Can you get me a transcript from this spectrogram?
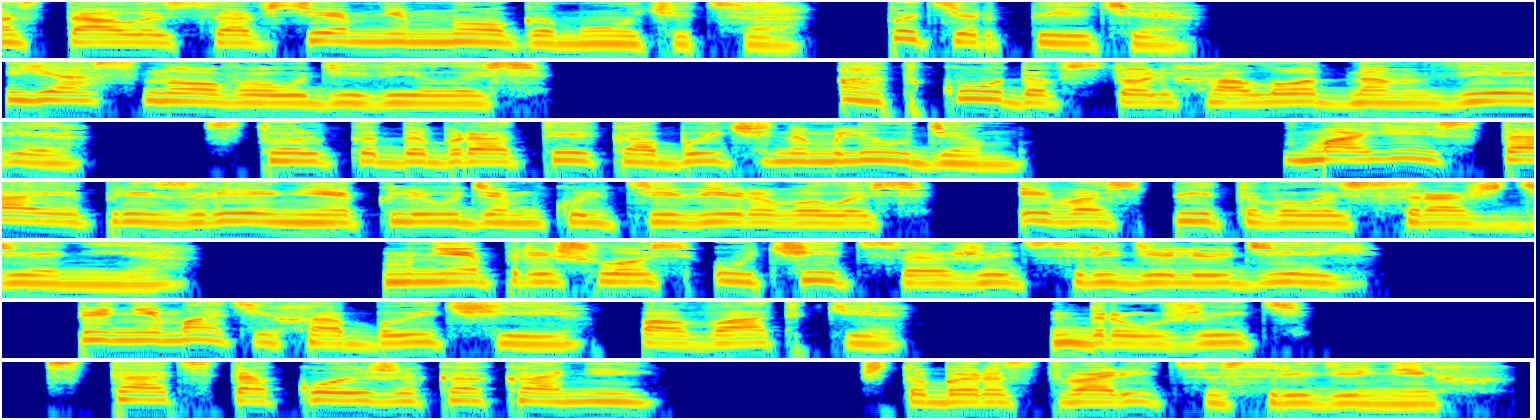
осталось совсем немного мучиться. Потерпите". Я снова удивилась. Откуда в столь холодном вере столько доброты к обычным людям? В моей стае презрение к людям культивировалось и воспитывалось с рождения. Мне пришлось учиться жить среди людей, принимать их обычаи, повадки, дружить, стать такой же, как они, чтобы раствориться среди них,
